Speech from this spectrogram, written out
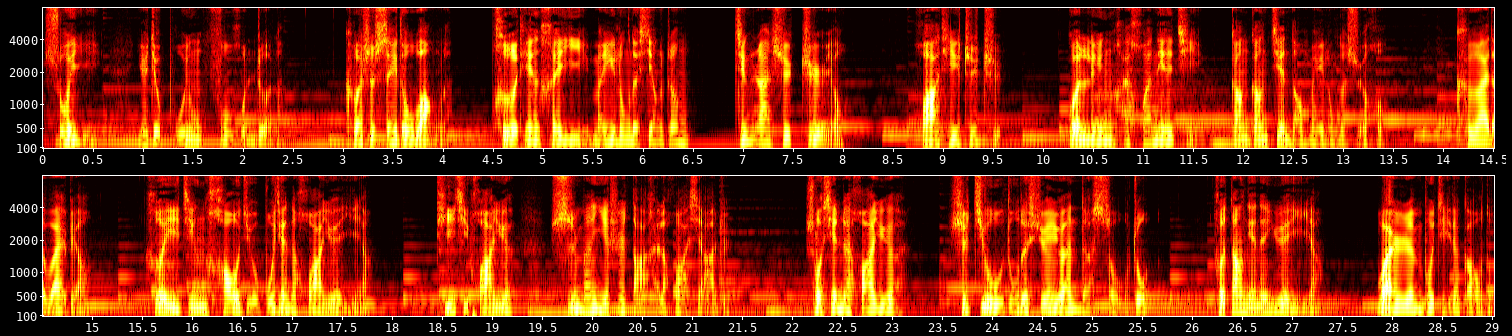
所以。也就不用复魂者了。可是谁都忘了，破天黑翼梅龙的象征竟然是自由。话题至此，关灵还怀念起刚刚见到梅龙的时候，可爱的外表，和已经好久不见的花月一样。提起花月，师门也是打开了话匣子，说现在花月是就读的学院的首座，和当年的月一样，万人不及的高度。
